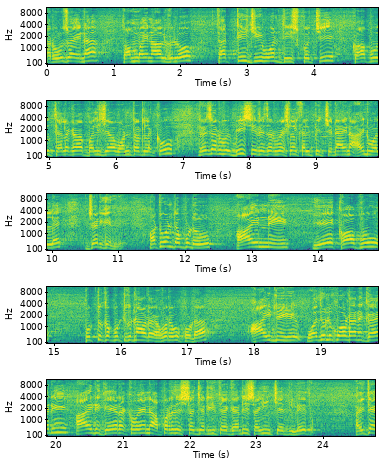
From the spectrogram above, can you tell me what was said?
ఆ రోజు ఆయన తొంభై నాలుగులో థర్టీ జీవోని తీసుకొచ్చి కాపు తెలగ బలిజ ఒంటర్లకు రిజర్వ్ బీసీ రిజర్వేషన్లు కల్పించిన ఆయన ఆయన వల్లే జరిగింది. అటువంటప్పుడు ఆయన్ని ఏ కాపు పుట్టుక పుట్టుకున్నాడో ఎవరు కూడా ఆయన్ని వదులుకోవడానికి కానీ ఆయనకి ఏ రకమైన అప్రదిష్ట జరిగితే కానీ సహించేది లేదు. అయితే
